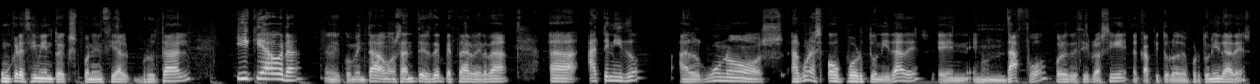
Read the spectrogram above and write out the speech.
un crecimiento exponencial brutal y que ahora, eh, comentábamos antes de empezar, ¿verdad? Ah, ha tenido algunos, algunas oportunidades en, en, un DAFO, por decirlo así, el capítulo de oportunidades,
